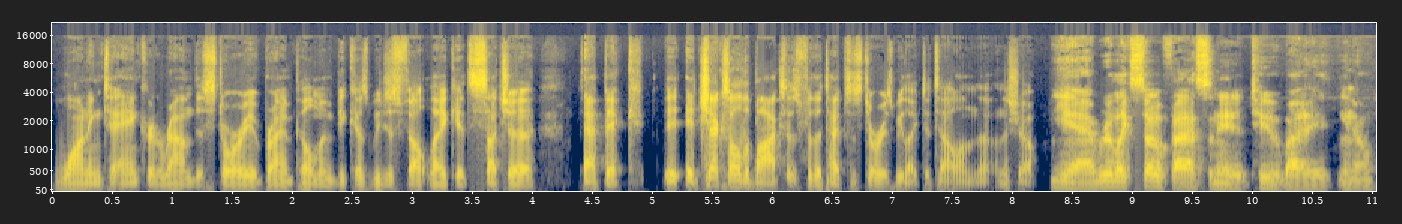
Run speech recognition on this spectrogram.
wanting to anchor it around this story of Brian Pillman because we just felt like it's such a epic. It, it checks all the boxes for the types of stories we like to tell on the on the show. Yeah, we're like so fascinated too by you know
